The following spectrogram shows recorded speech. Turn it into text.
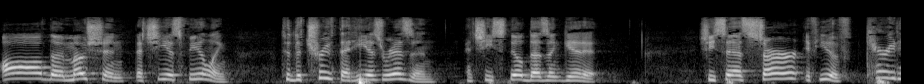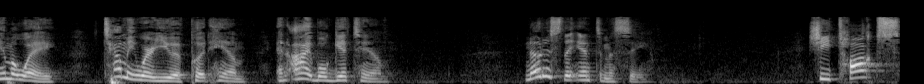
all the emotion that she is feeling to the truth that he has risen. And she still doesn't get it. She says, Sir, if you have carried him away, tell me where you have put him, and I will get him. Notice the intimacy. She talks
